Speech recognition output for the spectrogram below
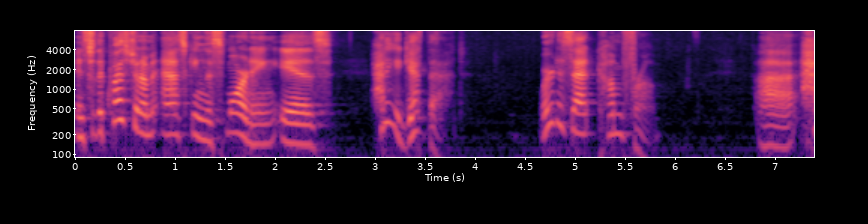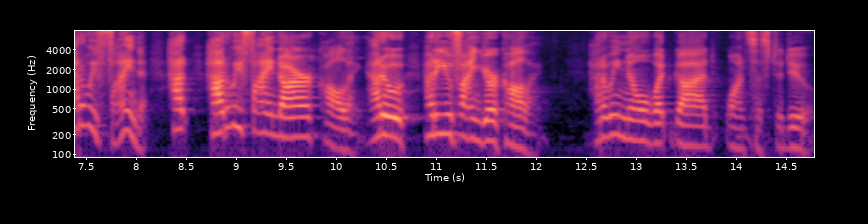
And so the question I'm asking this morning is how do you get that? Where does that come from? Uh, how do we find it? How, how do we find our calling? How do, how do you find your calling? How do we know what God wants us to do?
